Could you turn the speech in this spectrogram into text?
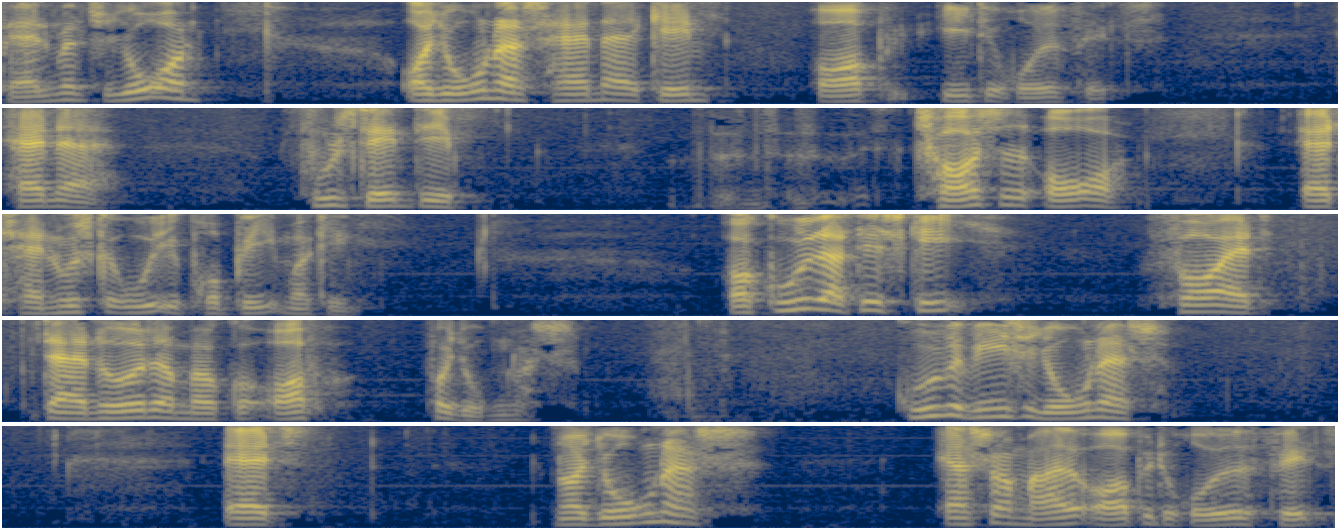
palme til jorden, og Jonas han er igen op i det røde felt. Han er fuldstændig tosset over, at han nu skal ud i problemer igen. Og Gud lader det ske, for at der er noget, der må gå op for Jonas. Gud vil vise Jonas, at når Jonas er så meget oppe i det røde felt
